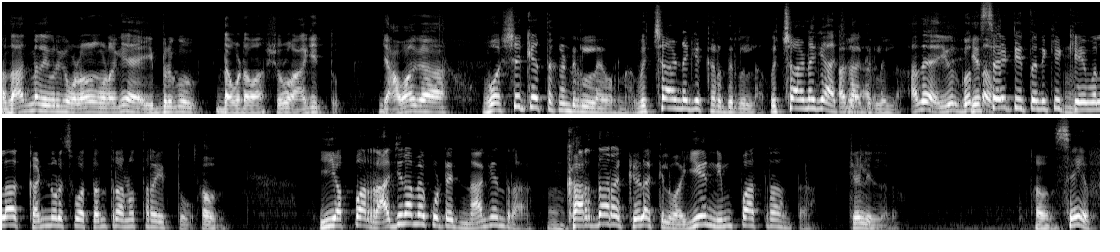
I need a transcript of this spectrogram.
ಅದಾದ್ಮೇಲೆ ಇವರಿಗೆ ಒಳಗೊಳಗೆ ಇಬ್ಬರಿಗೂ ಡವಡವ ಶುರು ಆಗಿತ್ತು. ಯಾವಾಗ? ವಶಕ್ಕೆ ತಗೊಂಡಿರಲಿಲ್ಲ ಇವ್ರನ್ನ. ವಿಚಾರಣೆಗೆ ಕರೆದಿರಲಿಲ್ಲ. ವಿಚಾರಣೆಗೆ ಆಚರಾಗಿರಲಿಲ್ಲ ಅದೇ ಇವ್ರಿಗೆ ಎಸ್ ಐ ಟಿ ತನಿಖೆ ಕೇವಲ ಕಣ್ಣೊರೆಸುವ ತಂತ್ರ ಅನ್ನೋ ಥರ ಇತ್ತು. ಹೌದು. ಈ ಅಪ್ಪ ರಾಜೀನಾಮೆ ಕೊಟ್ಟಿದ್ ನಾಗೇಂದ್ರ ಕರ್ದಾರ ಕೇಳಕ್ಕಿಲ್ವಾ? ಏನ್ ನಿಮ್ ಪಾತ್ರ ಅಂತ? ಕೇಳಿಲ್ಲರು. ಹೌದು. ಸೇಫ್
